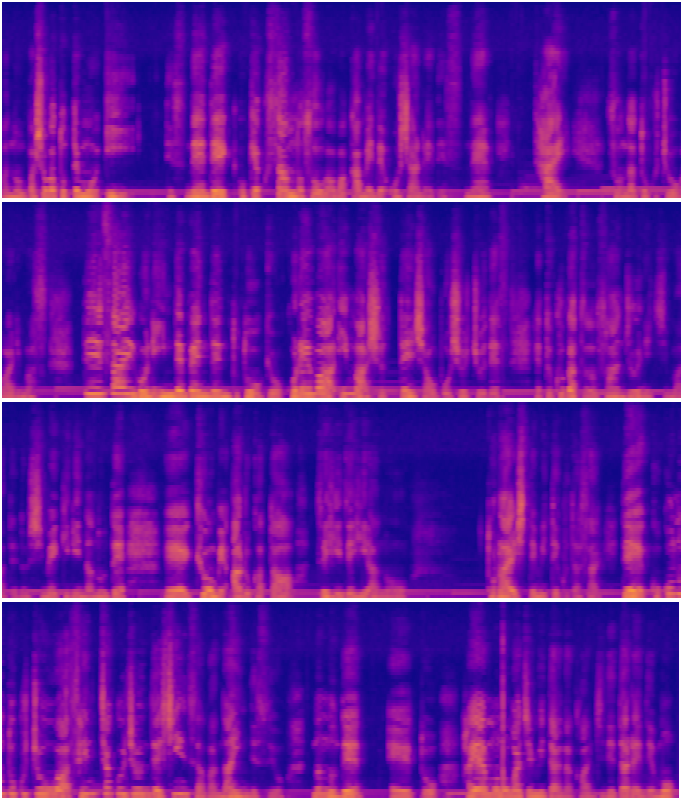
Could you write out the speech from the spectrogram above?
あの、場所がとてもいいですね。で、お客さんの層が若めでおしゃれですね。はい。そんな特徴があります。で、最後にインデペンデント東京。これは今出店者を募集中です。えっと、9月の30日までの締め切りなので、えー、興味ある方、ぜひぜひ、あの、トライしてみてください。で、ここの特徴は先着順で審査がないんですよ。なので、えっ、ー、と、早い者勝ちみたいな感じで誰でも、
